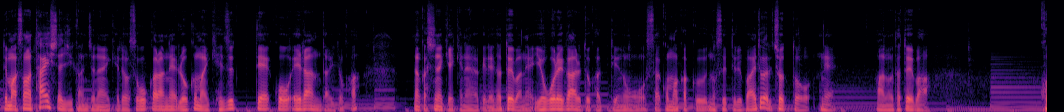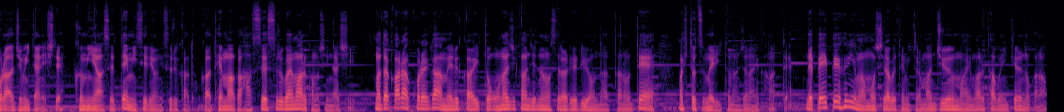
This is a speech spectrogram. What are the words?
でまあそんな大した時間じゃないけどそこからね6枚削ってこう選んだりとかなんかしなきゃいけないわけで例えばね汚れがあるとかっていうのをさ細かく載せてる場合とかでちょっとねあの例えばコラージュみたいにして組み合わせて見せるようにするかとか手間が発生する場合もあるかもしれないし、まあ、だからこれがメルカリと同じ感じで載せられるようになったので、まあ、つメリットなんじゃないかなって。で PayPay フリーマンも調べてみたら、まあ、10枚まで多分いけるのかな。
